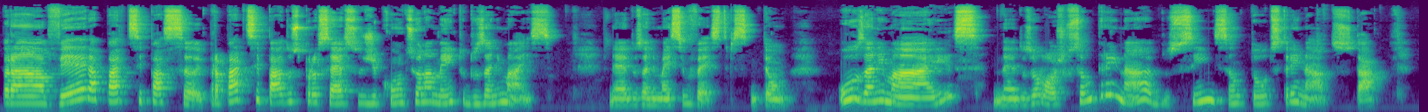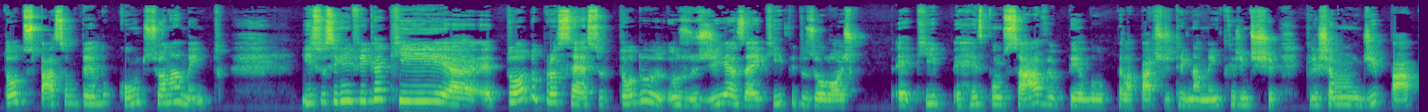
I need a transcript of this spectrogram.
para ver a participação, para participar dos processos de condicionamento dos animais, né, dos animais silvestres. Então, os animais, né, do zoológico são treinados, sim, são todos treinados, tá? Todos passam pelo condicionamento. Isso significa que é, todo o processo, todos os dias, a equipe do zoológico equipe responsável pelo, pela parte de treinamento que a gente que eles chamam de PAP,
